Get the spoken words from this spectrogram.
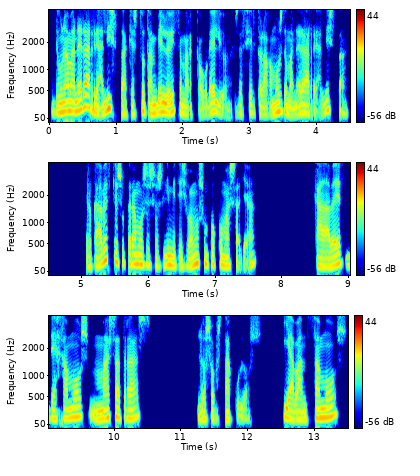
de una manera realista, que esto también lo dice Marco Aurelio, es decir, que lo hagamos de manera realista, pero cada vez que superamos esos límites y vamos un poco más allá, cada vez dejamos más atrás los obstáculos y avanzamos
